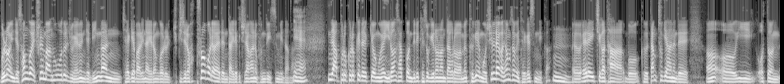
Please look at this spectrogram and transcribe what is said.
물론 이제 선거에 출마한 후보들 중에는 이제 민간 재개발이나 이런 거를 규제를 확 풀어버려야 된다 이렇게 주장하는 분도 있습니다만. 예. 근데 앞으로 그렇게 될 경우에 이런 사건들이 계속 일어난다 그러면 그게 뭐 신뢰가 형성이 되겠습니까? 음. 어, LH가 다 뭐 그 땅 투기하는데 어어 이 어떤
